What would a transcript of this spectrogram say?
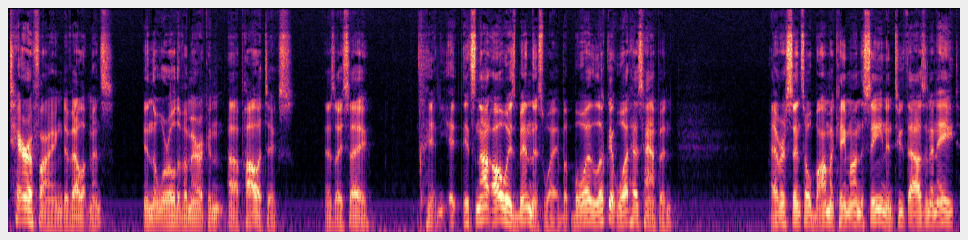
terrifying developments in the world of American uh, politics, as I say. It, it, it's not always been this way, but boy, look at what has happened ever since Obama came on the scene in 2008.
